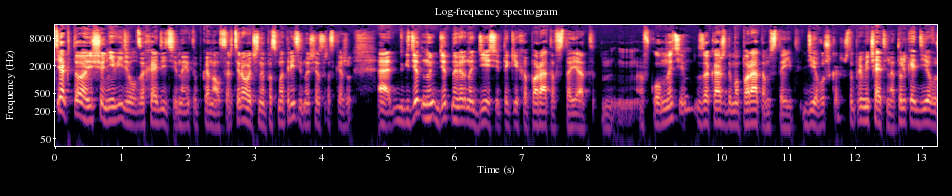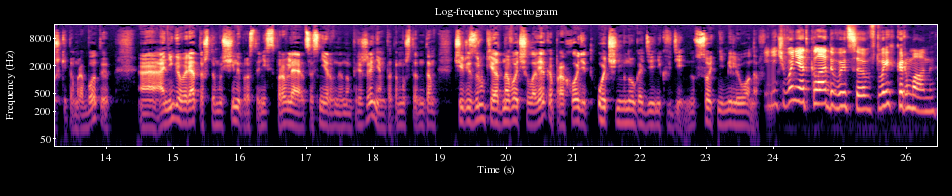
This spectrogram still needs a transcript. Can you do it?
те, кто еще не видел, заходите на YouTube канал сортировочный, посмотрите, но сейчас расскажу. А, где-то, ну, где-то, наверное, 10 таких аппаратов стоят в комнате. За каждым аппаратом стоит девушка, что примечательно, только девушки там работают. А, они говорят, то, что мужчины просто не справляются с нервным напряжением, потому что ну, там через руки одного человека проходит очень много денег в день, ну, сотни миллионов. И ничего не откладывается в твоих карманах,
